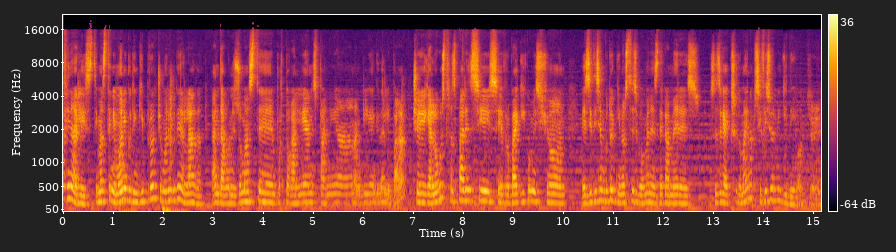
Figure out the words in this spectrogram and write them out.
φιναλείς. Είμαστε οι μόνοι από την Κύπρο και οι μόνοι από την Ελλάδα. Ανταγωνιζόμαστε Πορτογαλία, Ισπανία, Αγγλία κτλ. Και για λόγους transparency η Ευρωπαϊκή Κομισιόν ζήτησε από το κοινό στις επόμενες 10 μέρες στις 16 του Μάη να ψηφίσει ο νικητής. Okay.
